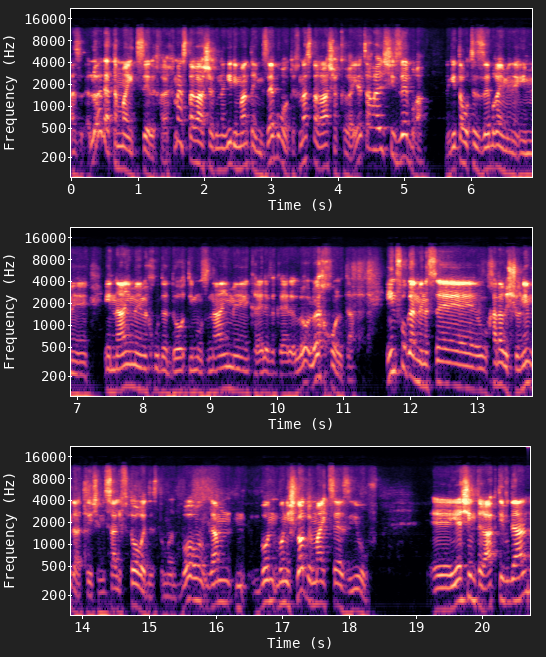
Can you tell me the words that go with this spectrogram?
אז לא ידעת מה יצא לך. הכנסת רעש, נגיד אימנת עם זברות, הכנסת רעש אקראי, יצא לך איזושהי זברה. נגיד אתה רוצה זברה עם, עם, עם אה, עיניים אה, מחודדות, עם אוזניים אה, כאלה וכאלה, לא, לא יכולת. אינפוגן מנסה, הוא אחד הראשונים לדעתי, שניסה לפתור את זה, זאת אומרת, בוא, גם, בוא, בוא נשלוט במה יצא הזיוף. יש אינטראקטיב גן,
